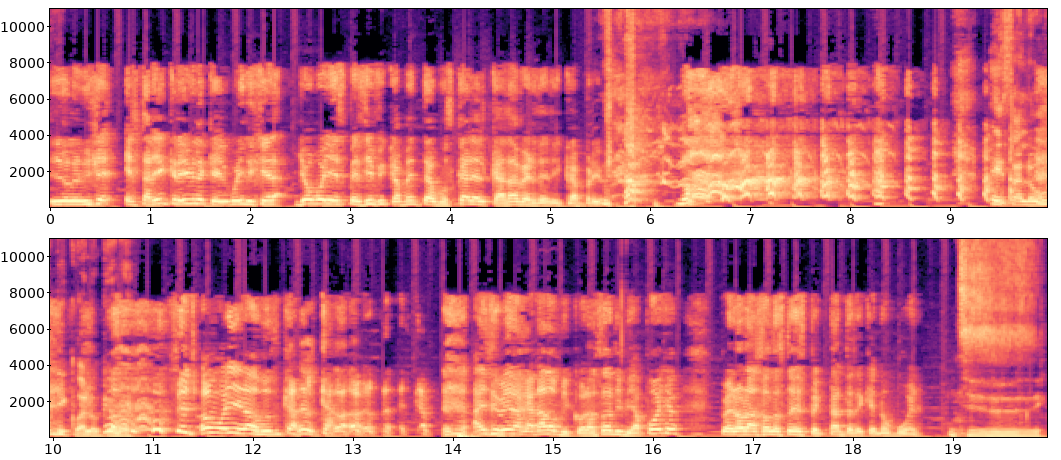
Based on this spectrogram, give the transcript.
Y yo le dije, estaría increíble que el güey dijera, yo voy específicamente a buscar el cadáver de DiCaprio. Es a lo único a lo que voy. Yo voy a ir a buscar el cadáver. Ahí se hubiera ganado mi corazón y mi apoyo, pero ahora solo estoy expectante de que no muera. Sí, sí, sí, sí.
